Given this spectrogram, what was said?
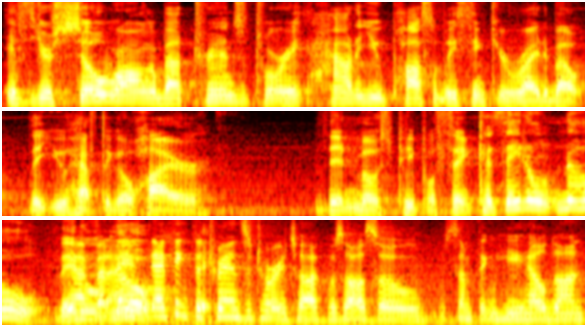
if you're so wrong about transitory, how do you possibly think you're right about that you have to go higher than most people think? Because they don't know. They yeah, don't but know. I, I, think the transitory talk was also something he held on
